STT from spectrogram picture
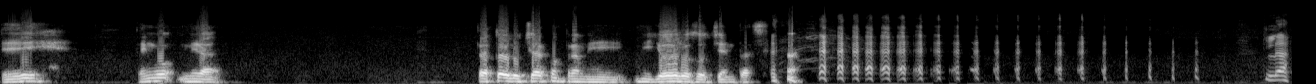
Eh, tengo, mira, trato de luchar contra mi, mi yo de los ochentas. claro.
